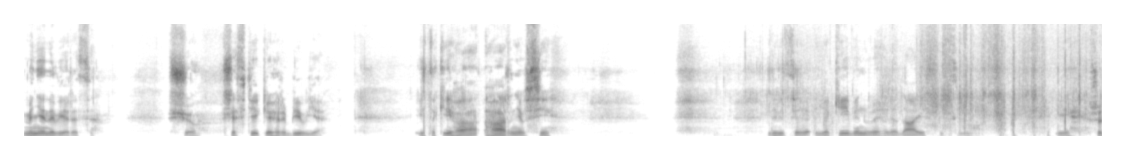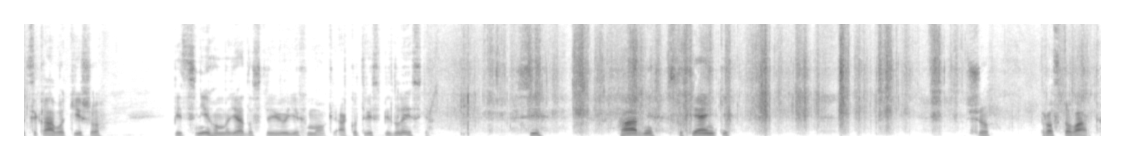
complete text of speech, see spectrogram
Мені не віриться, що ще стільки грибів є. І такі гарні всі. Дивіться, який він виглядає з-під снігу. І що цікаво, ті, що під снігом, я достаю їх мокрі, а котрі з-під листя. Всі гарні, сухенькі. Що просто варто.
